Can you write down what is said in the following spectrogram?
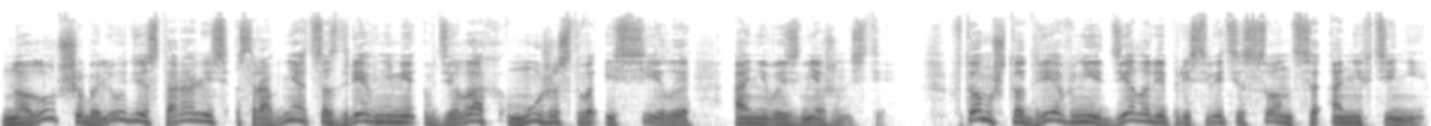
но лучше бы люди старались сравняться с древними в делах мужества и силы, а не в изнеженности, в том, что древние делали при свете солнца, а не в тени,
